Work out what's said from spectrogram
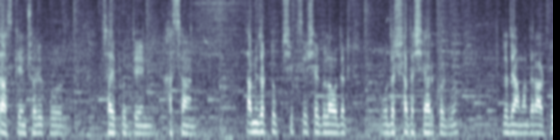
তাসকিন শরীফুল সাইফুদ্দিন হাসান। আমি যতটুকু শিখছি সেগুলো ওদের ওদের সাথে শেয়ার করব, যদি আমাদের আর একটু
